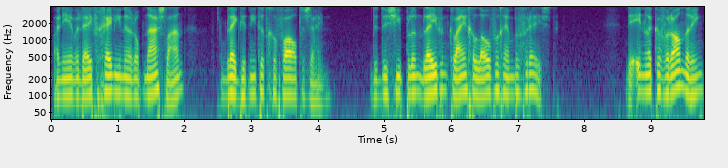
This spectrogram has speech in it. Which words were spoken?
Wanneer we de evangelie erop naslaan, bleek dit niet het geval te zijn. De discipelen bleven kleingelovig en bevreesd. De innerlijke verandering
